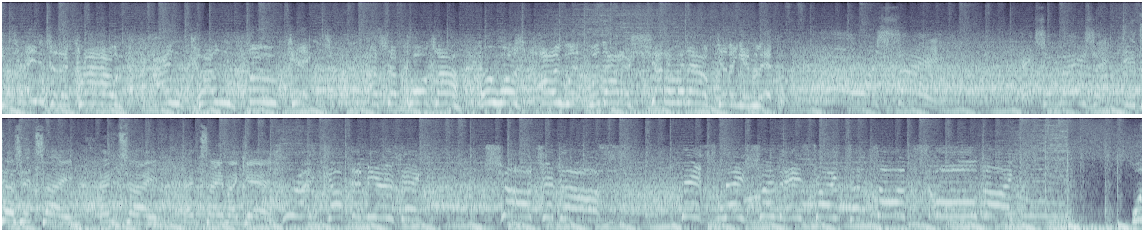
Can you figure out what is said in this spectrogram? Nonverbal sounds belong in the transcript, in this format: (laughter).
six feet into the crowd and kung fu kicked a supporter who was eyewit without a shadow of a doubt giving him lip. Oh, I say! It's amazing! He does it tame and tame and tame again. Crank up the music!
